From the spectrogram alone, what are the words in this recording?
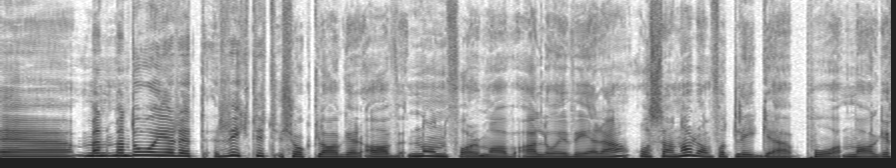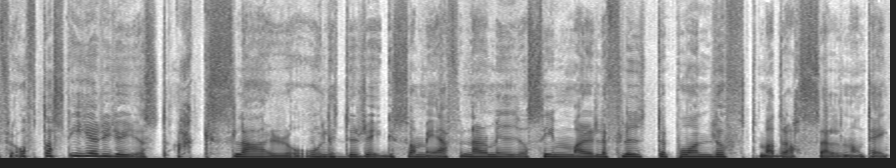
Eh, men, men då är det ett riktigt tjockt lager av någon form av aloe vera och sen har de fått ligga på mage för oftast är det ju just axlar och, och lite rygg som är för när de är i och simmar eller flyter på en luftmadrass eller någonting.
